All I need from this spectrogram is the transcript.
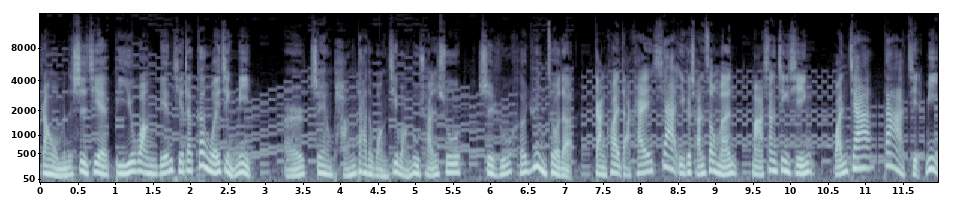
让我们的世界比以往连接的更为紧密，而这样庞大的网际网络传输是如何运作的？赶快打开下一个传送门，马上进行玩家大解密！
